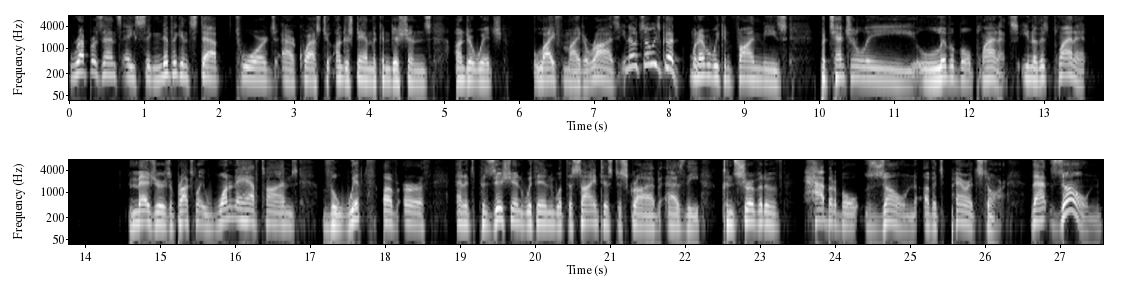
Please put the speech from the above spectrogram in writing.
represents a significant step towards our quest to understand the conditions under which life might arise. You know, it's always good whenever we can find these potentially livable planets. You know, this planet measures approximately one and a half times the width of Earth, and it's positioned within what the scientists describe as the conservative habitable zone of its parent star. That zone,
